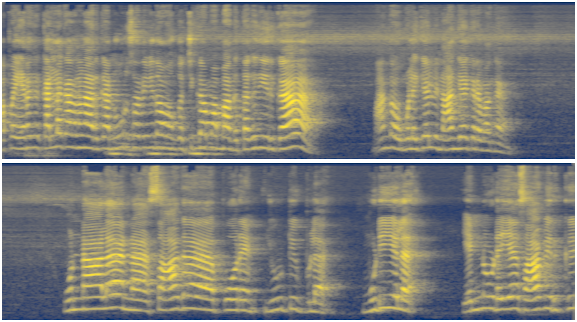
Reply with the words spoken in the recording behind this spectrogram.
அப்போ எனக்கு கள்ளக்காதலாம் இருக்கா? நூறு சதவீதம் உங்கள் சிக்கா மாமாவுக்கு தகுதி இருக்கா? வாங்க உங்களை கேள்வி நான் கேட்குறேன் வாங்க. உன்னால் நான் சாக போகிறேன் யூடியூப்பில் முடியலை. என்னுடைய சாவிற்கு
